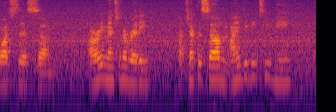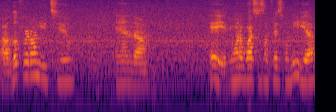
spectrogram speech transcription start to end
watch this, um, I already mentioned already. Uh, check this out on IMDb TV. Uh, look for it on YouTube. And um, hey, if you want to watch this on physical media,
